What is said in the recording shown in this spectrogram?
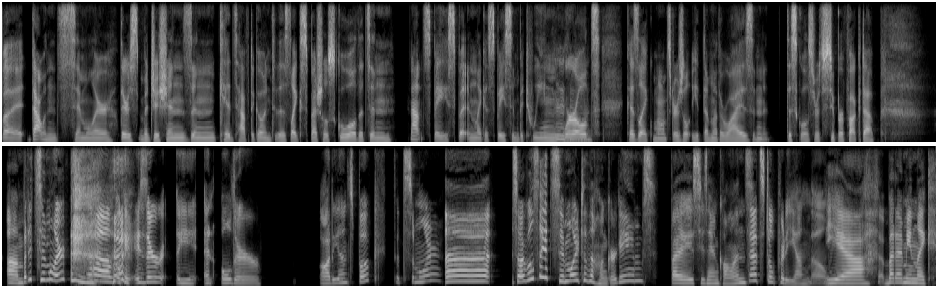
but that one's similar. There's magicians and kids have to go into this like special school that's in not space, but in like a space in between Mhm. worlds because like monsters will eat them otherwise. And the schools are super fucked up. Um, but it's similar. um, okay. Is there a, an older audience book that's similar? Uh, so I will say it's similar to The Hunger Games by Suzanne Collins. That's still pretty young though. yeah, but I mean, like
